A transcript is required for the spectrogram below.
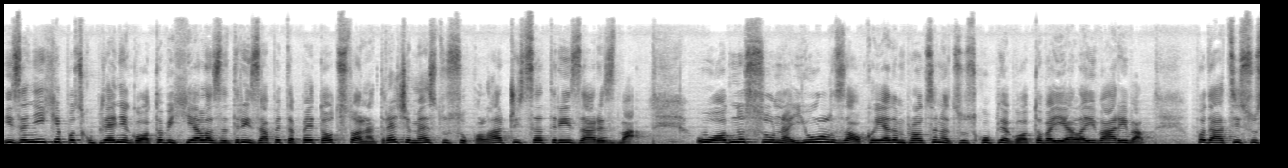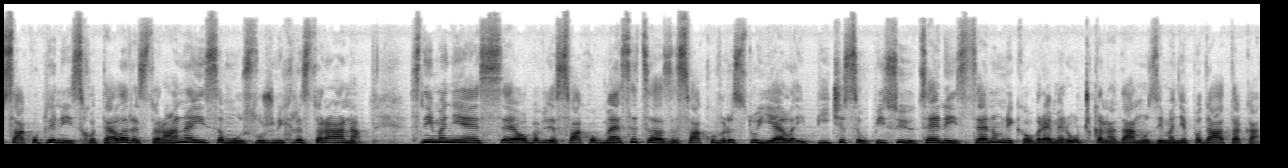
Iza njih je poskupljenje gotovih jela za 3,5%, a na trećem mestu su kolači sa 3,2%. U odnosu na jul za oko 1% su skuplja gotova jela i variva. Podaci su sakupljeni iz hotela, restorana i samouslužnih restorana. Snimanje se obavlja svakog meseca, za svaku vrstu jela i pića se upisuju cene iz cenovnika u vreme ručka na dan uzimanja podataka.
